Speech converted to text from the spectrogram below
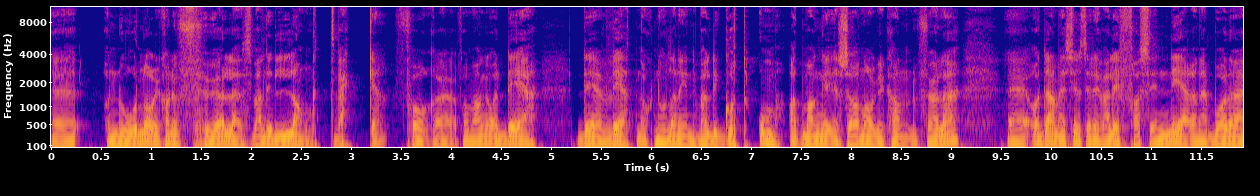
Eh, og Nord-Norge kan jo føles veldig langt vekke for, eh, for mange, og det, det vet nok nordlendingene veldig godt om at mange i Sør-Norge kan føle. Eh, og dermed syns jeg det er veldig fascinerende, både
